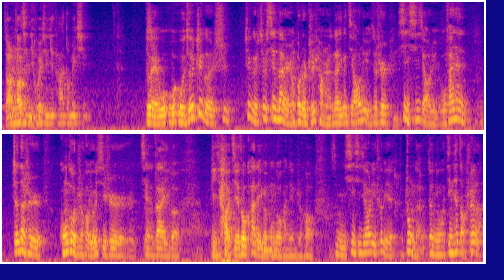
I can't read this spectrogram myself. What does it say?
早上早起你回信息，他还都没醒。对我我我觉得这个是。这个就是现代人或者职场人的一个焦虑，就是信息焦虑。我发现，真的是工作之后，尤其是现在在一个比较节奏快的一个工作环境之后，你信息焦虑特别重的。就你今天早睡了，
